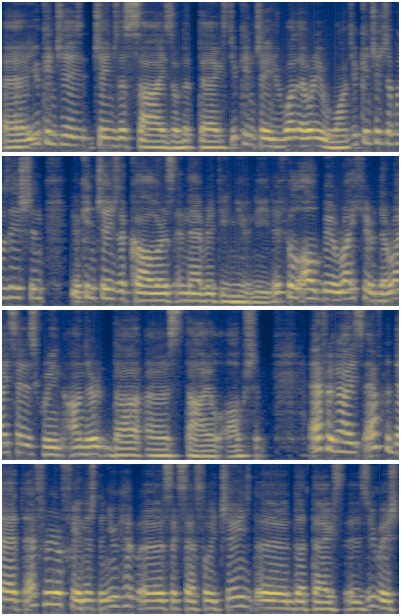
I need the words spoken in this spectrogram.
uh, you can ch change the size of the text, you can change whatever you want, you can change the position, you can change the colors and everything you need. It will all be right here the right side of the screen under the uh, style option. After guys, after that, after you're finished and you have uh, successfully changed uh, the text as you wish,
